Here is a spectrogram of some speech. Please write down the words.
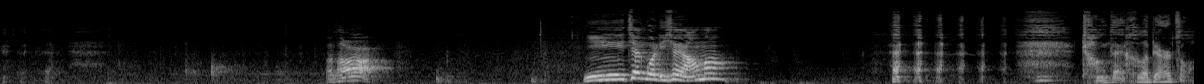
老头儿，你见过李向阳吗？常在河边走，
